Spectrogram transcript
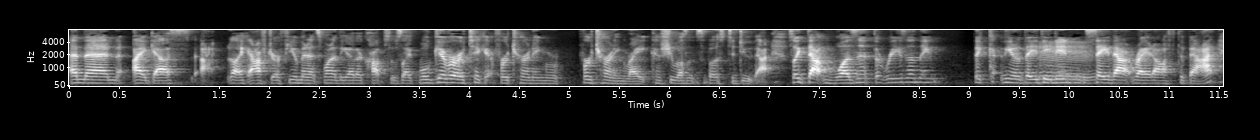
and then i guess like after a few minutes one of the other cops was like we'll give her a ticket for turning for turning right because she wasn't supposed to do that so like that wasn't the reason they they you know they, they didn't say that right off the bat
